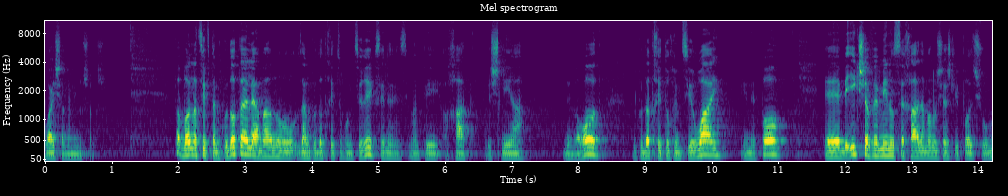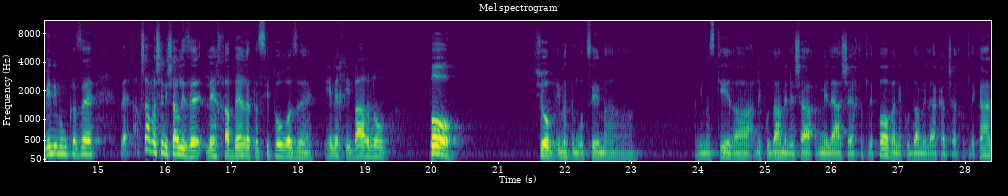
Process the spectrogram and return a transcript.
y שווה מינוס 3. טוב, בואו נציב את הנקודות האלה. אמרנו, זה הנקודות חיתוך עם ציר x, הנה סימנתי אחת ושנייה בוורוד. נקודת חיתוך עם ציר y, הנה פה. אה, ב-x שווה מינוס 1, אמרנו שיש לי פה איזשהו מינימום כזה, ועכשיו מה שנשאר לי זה לחבר את הסיפור הזה. הנה חיברנו פה, שוב, אם אתם רוצים, אני מזכיר, הנקודה המלאה שייכת לפה, והנקודה המלאה כאן שייכת לכאן.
